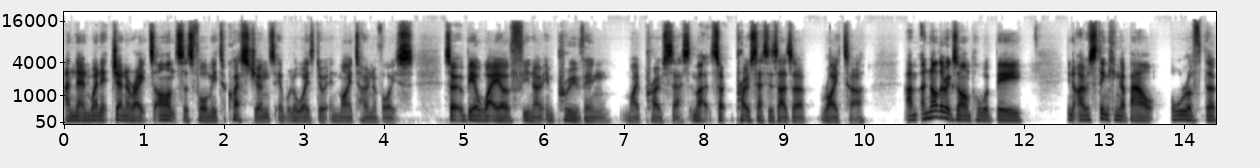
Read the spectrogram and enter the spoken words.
And then when it generates answers for me to questions, it will always do it in my tone of voice. So it would be a way of, you know, improving my process, my so processes as a writer. Um, another example would be, you know, I was thinking about all of the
